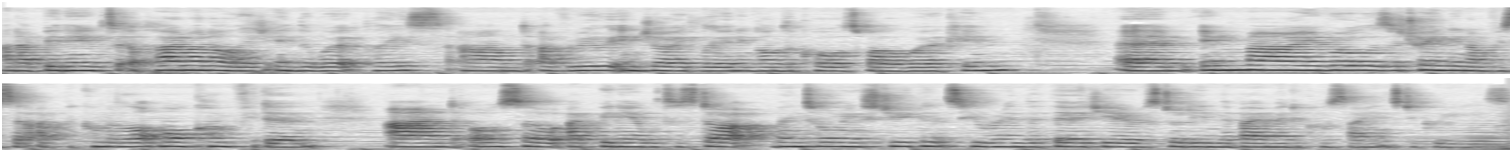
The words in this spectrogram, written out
and I've been able to apply my knowledge in the workplace and I've really enjoyed learning on the course while working. Um, in my role as a training officer, I've become a lot more confident and also I've been able to start mentoring students who are in the third year of studying the biomedical science degrees.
